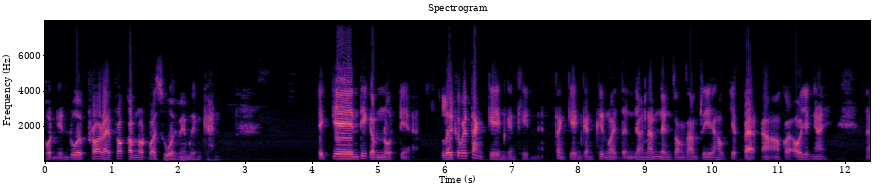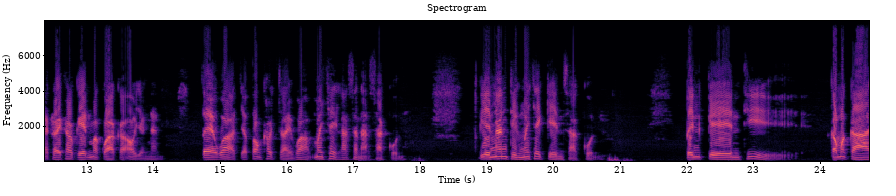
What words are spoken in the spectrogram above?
คนเห็นด้วย เพราะอะไรเพราะกำหนดว่าสวยไม่เหมือนกันไอ้เกณฑ์ที่กำหนดเนี่ย เลยก็ไปตั้งเกณฑ์กันขึ้นตั้งเกณฑ์กันขึ้นไว้ตอย่างนั้นหนึ่งสองสามสี่หกเจ็ดแปดเอาเอาก็เอายังไงใครเข้าเกณฑ์มากกว่าก็เอาอย่างนั้น แต่ว่าจะต้องเข้าใจว่าไม่ใช่ลักษณะสากล เกณฑ์นั้นจึงไม่ใช่เกณฑ์สากล เป็นเกณฑ์ที่กรรมการ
